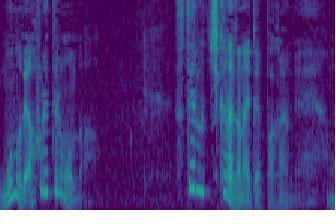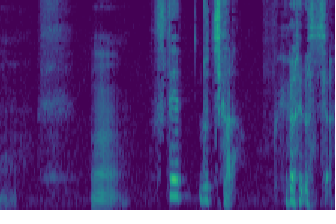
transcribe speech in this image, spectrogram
物で溢れてるもんな。捨てる力がないとやっぱあかんよね。うん。うん。捨てる力。言われとした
